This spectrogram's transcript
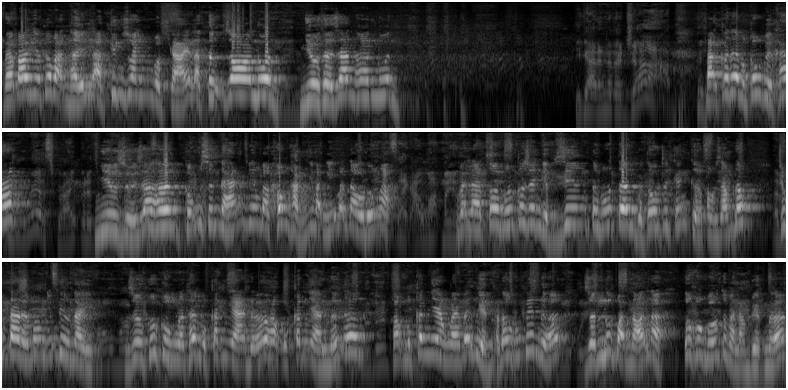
Và bao nhiêu các bạn thấy là kinh doanh một cái là tự do luôn, nhiều thời gian hơn luôn. Bạn có thêm một công việc khác, nhiều rủi ro hơn cũng xứng đáng nhưng mà không hẳn như bạn nghĩ ban đầu đúng không ạ? Vậy là tôi muốn có doanh nghiệp riêng, tôi muốn tên của tôi trên cánh cửa phòng giám đốc. Chúng ta đều mong những điều này. Rồi cuối cùng là thêm một căn nhà nữa hoặc một căn nhà lớn hơn hoặc một căn nhà ngoài bãi biển ở đâu không biết nữa. Rồi lúc bạn nói là tôi không muốn tôi phải làm việc nữa.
